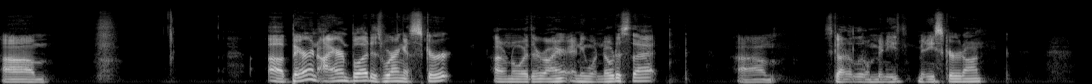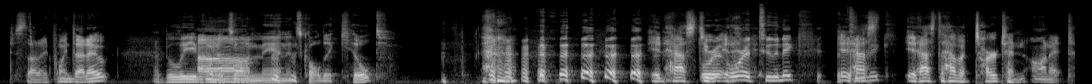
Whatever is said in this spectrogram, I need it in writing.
Um, uh, Baron Ironblood is wearing a skirt. I don't know whether iron, anyone noticed that. Um, he's got a little mini mini skirt on. Just thought I'd point that out. I believe when it's on a Um, man, it's called a kilt. It has to, Or, it, or a tunic. A it has, it has to have a tartan on it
